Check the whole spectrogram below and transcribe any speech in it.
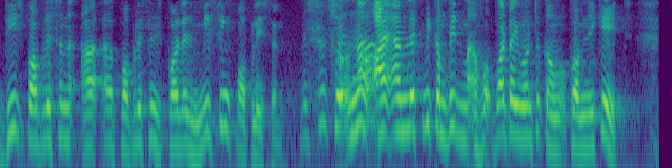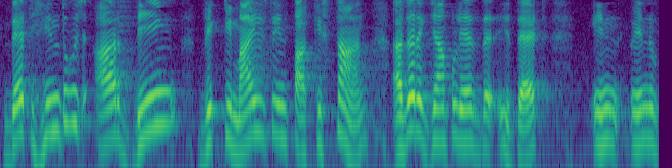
These population, uh, uh, population is called as missing population. Mr. So now I am. Let me complete my, what I want to com- communicate. That Hindus are being victimized in Pakistan. Other example is, that is that in, in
